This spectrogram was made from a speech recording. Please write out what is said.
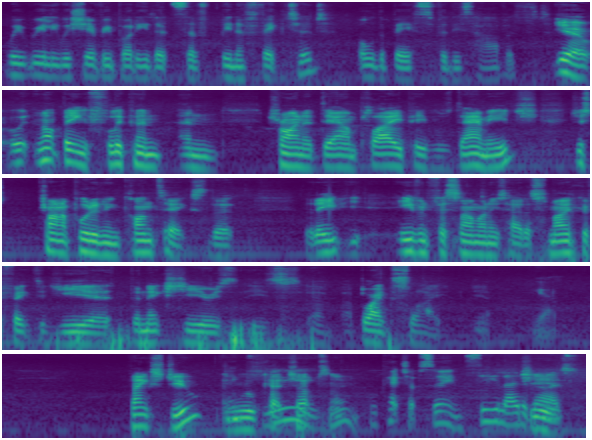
we really wish everybody that's have been affected all the best for this harvest. yeah, not being flippant and trying to downplay people's damage, just trying to put it in context that that even for someone who's had a smoke affected year, the next year is, is a blank slate. Thanks, Stu, and Thank we'll catch up soon. We'll catch up soon. See you later, guys. Cheers.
